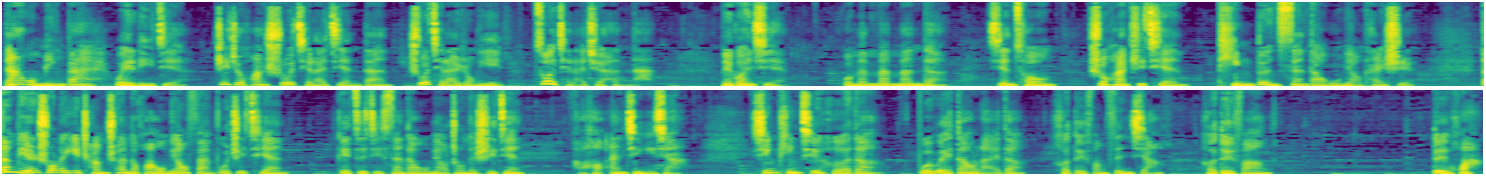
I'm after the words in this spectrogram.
当然，我明白，我也理解这句话说起来简单，说起来容易。”做起来却很难，没关系，我们慢慢的，先从说话之前停顿三到五秒开始。当别人说了一长串的话，我们要反驳之前，给自己三到五秒钟的时间，好好安静一下，心平气和的、娓娓道来的和对方分享，和对方对话。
